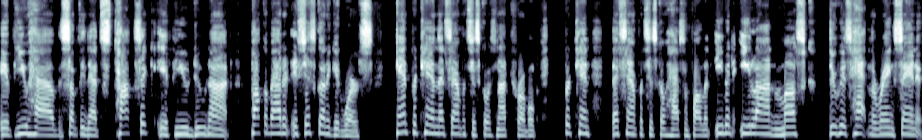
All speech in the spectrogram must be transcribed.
If you have something that's toxic, if you do not talk about it, it's just going to get worse. Can't pretend that San Francisco is not troubled. Pretend that San Francisco hasn't fallen. Even Elon Musk threw his hat in the ring saying,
